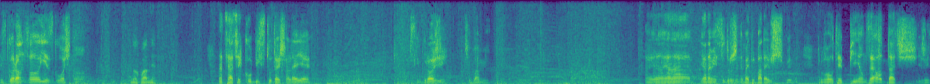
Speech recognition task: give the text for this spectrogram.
Jest gorąco, jest głośno. Dokładnie. Na czacie Kubiks tutaj szaleje. Wszystkim grozi. Subami. No, ja, ja, na, ja na miejscu drużyny Bajdelbada już bym próbował te pieniądze oddać, jeżeli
